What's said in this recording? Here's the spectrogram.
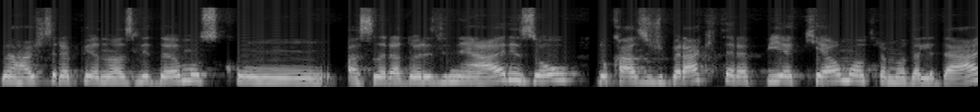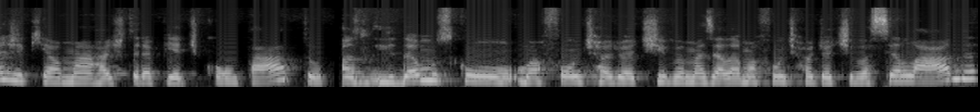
na radioterapia nós lidamos com aceleradores lineares, ou no caso de braquiterapia, que é uma outra modalidade, que é uma radioterapia de contato, nós lidamos com uma fonte radioativa, mas ela é uma fonte radioativa selada,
